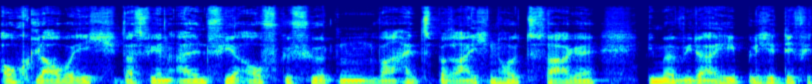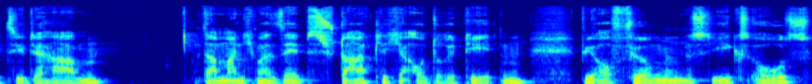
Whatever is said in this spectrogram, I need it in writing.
Auch glaube ich, dass wir in allen vier aufgeführten Wahrheitsbereichen heutzutage immer wieder erhebliche Defizite haben, da manchmal selbst staatliche Autoritäten, wie auch Firmen, CXOs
